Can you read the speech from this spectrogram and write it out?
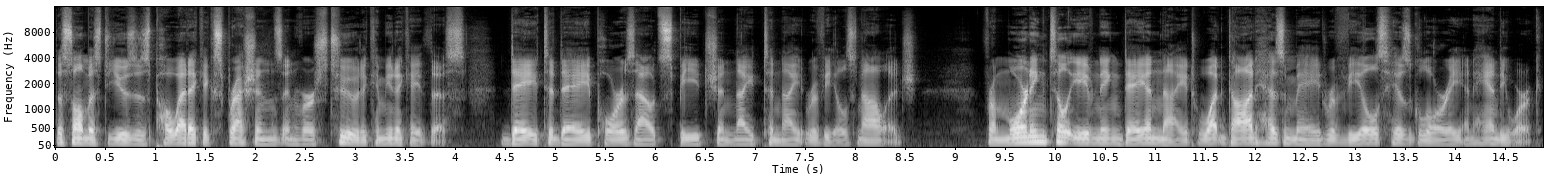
The psalmist uses poetic expressions in verse 2 to communicate this. Day to day pours out speech, and night to night reveals knowledge. From morning till evening, day and night, what God has made reveals his glory and handiwork.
